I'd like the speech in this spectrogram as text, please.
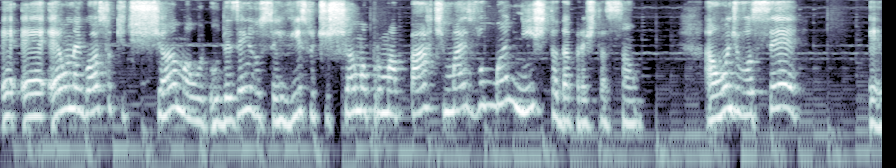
É, é, é um negócio que te chama, o, o desenho do serviço te chama para uma parte mais humanista da prestação, aonde você é,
